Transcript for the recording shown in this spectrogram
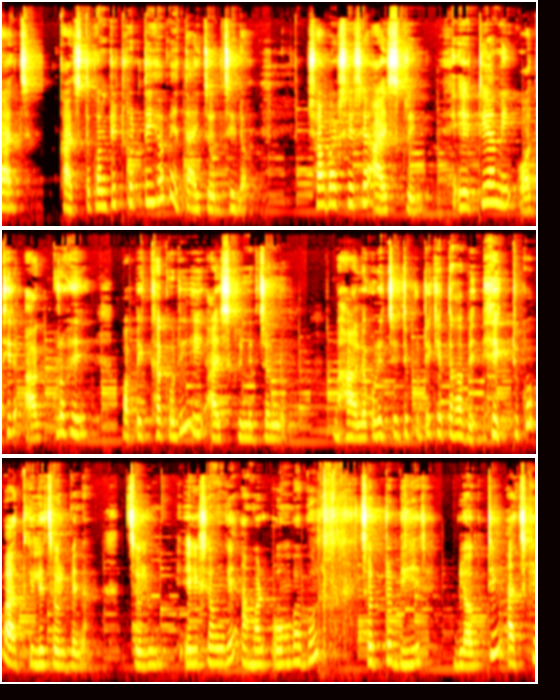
কাজ কাজ তো কমপ্লিট করতেই হবে, তাই চলছিল। সবার শেষে আইসক্রিম এটি আমি অধীর আগ্রহে অপেক্ষা করি এই আইসক্রিমের জন্য। ভালো করে চেটে ফুটে খেতে হবে, একটুকু বাদ গেলে চলবে না। চলুন, এই সঙ্গে আমার ওম বাবুর ছোট্ট বিয়ের ব্লগটি আজকে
